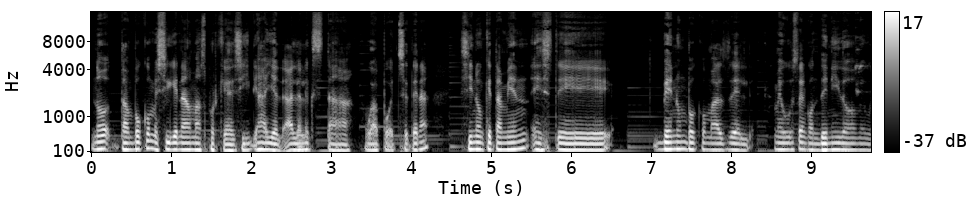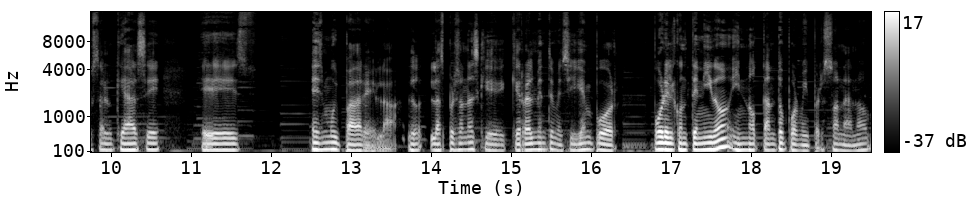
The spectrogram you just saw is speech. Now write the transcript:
no tampoco me siguen nada más porque decir, ay, el, Alex está guapo, etcétera, sino que también este ven un poco más del me gusta el contenido, me gusta lo que hace. Es es muy padre las personas que, que realmente me siguen por por el contenido y no tanto por mi persona, ¿no?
